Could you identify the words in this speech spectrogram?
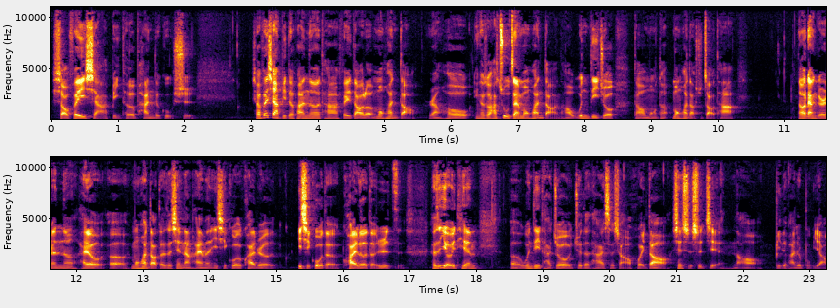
小飞侠彼得潘的故事。小飞侠彼得潘呢，他飞到了梦幻岛，然后应该说他住在梦幻岛，然后温蒂就到梦到梦幻岛去找他，然后两个人呢，还有呃梦幻岛的这些男孩们一起过的快乐。一起过的快乐的日子，可是有一天，呃，温蒂他就觉得他还是想要回到现实世界，然后彼得潘就不要，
